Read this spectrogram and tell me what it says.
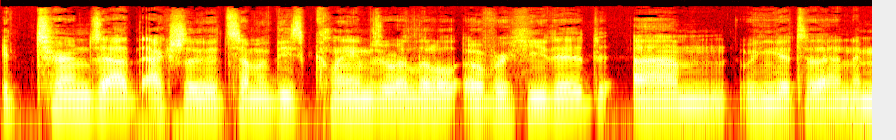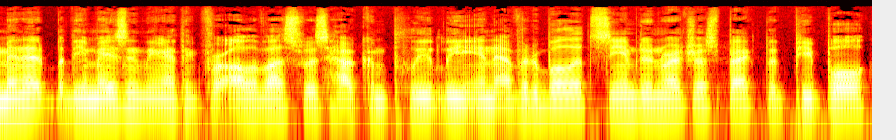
It turns out actually that some of these claims were a little overheated. Um, we can get to that in a minute. But the amazing thing I think for all of us was how completely inevitable it seemed in retrospect that people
